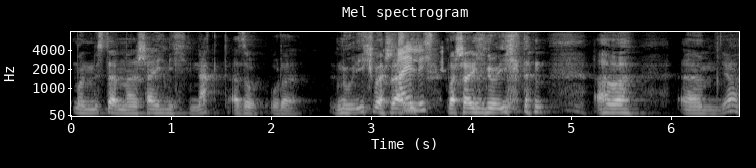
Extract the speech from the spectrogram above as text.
man ist dann wahrscheinlich nicht nackt, also oder nur ich wahrscheinlich, Freilich. wahrscheinlich nur ich dann, aber ähm, ja.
